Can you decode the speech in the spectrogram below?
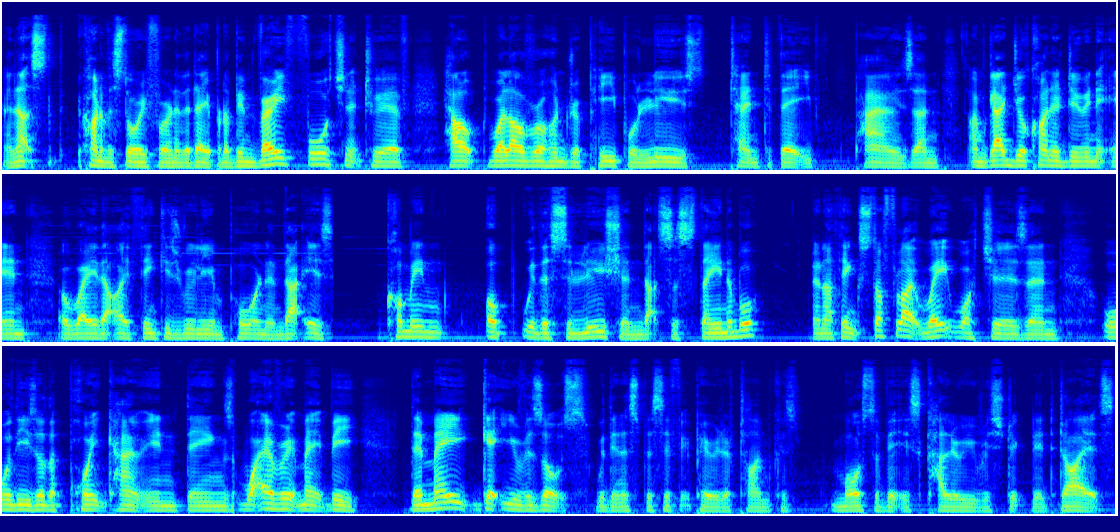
And that's kind of a story for another day. But I've been very fortunate to have helped well over 100 people lose 10 to 30 pounds. And I'm glad you're kind of doing it in a way that I think is really important, and that is coming up with a solution that's sustainable. And I think stuff like Weight Watchers and all these other point counting things, whatever it may be, they may get you results within a specific period of time because most of it is calorie restricted diets.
